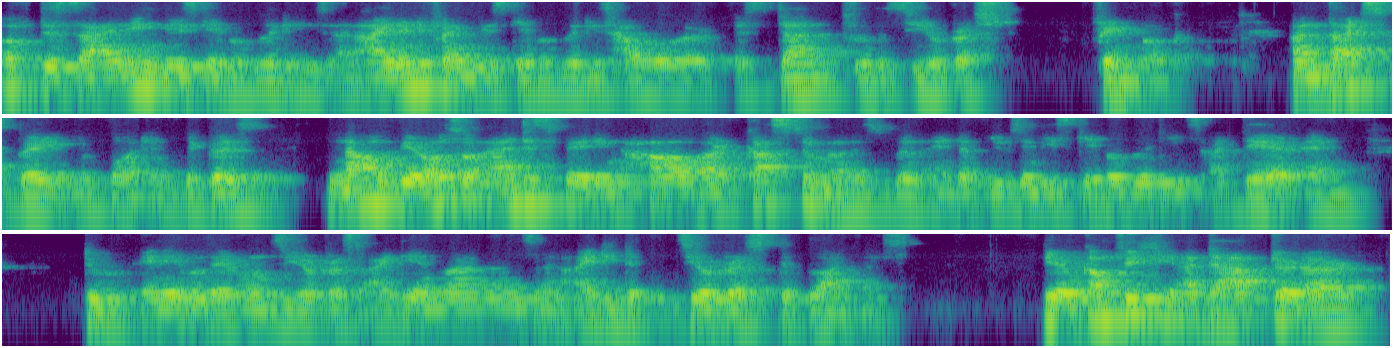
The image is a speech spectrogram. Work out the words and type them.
of designing these capabilities and identifying these capabilities, however, is done through the zero trust framework. And that's very important because now we're also anticipating how our customers will end up using these capabilities at their end to enable their own zero trust IT environments and IT zero trust deployments. We have completely adapted our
